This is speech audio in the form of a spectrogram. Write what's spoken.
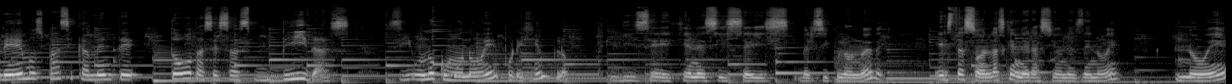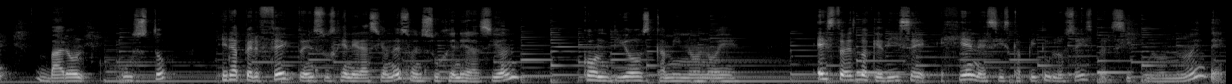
leemos básicamente todas esas vidas, ¿sí? uno como Noé, por ejemplo, dice Génesis 6, versículo 9. Estas son las generaciones de Noé. Noé, varón justo, era perfecto en sus generaciones o en su generación, con Dios caminó Noé. Esto es lo que dice Génesis capítulo 6 versículo 9.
